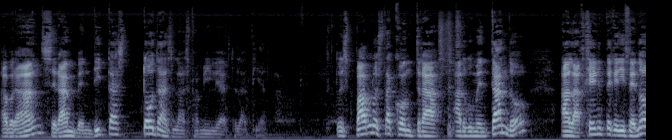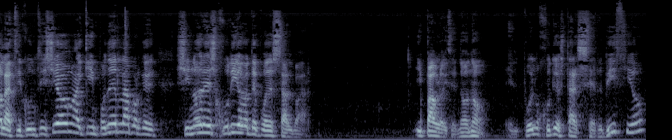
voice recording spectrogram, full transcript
Abraham, serán benditas todas las familias de la tierra. Entonces, Pablo está contraargumentando a la gente que dice, no, la circuncisión hay que imponerla porque si no eres judío no te puedes salvar. Y Pablo dice, no, no, el pueblo judío está al servicio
